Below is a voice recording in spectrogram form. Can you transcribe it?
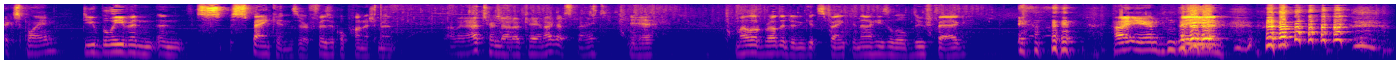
Explain. Do you believe in, in spankings or physical punishment? I mean, that turned out okay, and I got spanked. Yeah. My little brother didn't get spanked, and now he's a little douchebag. Hi, Ian. Hey, Ian.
